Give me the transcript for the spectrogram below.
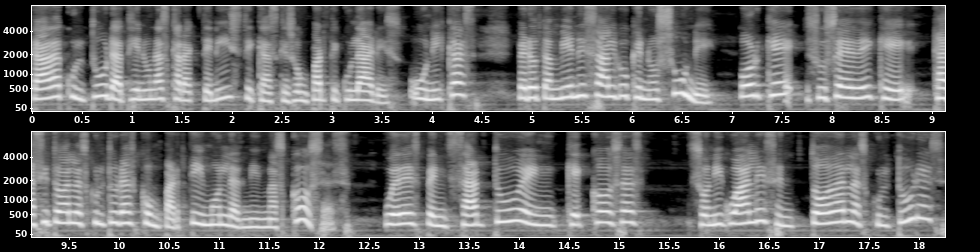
cada cultura tiene unas características que son particulares, únicas, pero también es algo que nos une, porque sucede que casi todas las culturas compartimos las mismas cosas. ¿Puedes pensar tú en qué cosas son iguales en todas las culturas?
